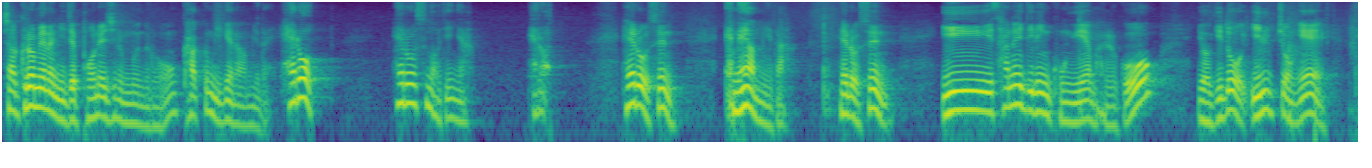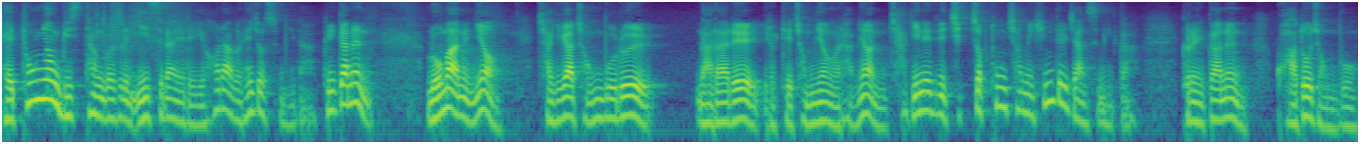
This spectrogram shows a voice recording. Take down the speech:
자 그러면은 이제 번외 질문으로 가끔 이게 나옵니다. 헤롯 헤롯은 어디냐? 헤롯. 헤롯은 애매합니다. 헤롯은 이 사내들인 공의회 말고 여기도 일종의 대통령 비슷한 것을 이스라엘에게 허락을 해줬습니다. 그러니까는 로마는요, 자기가 정부를 나라를 이렇게 점령을 하면 자기네들이 직접 통치하면 힘들지 않습니까? 그러니까는 과도 정부,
